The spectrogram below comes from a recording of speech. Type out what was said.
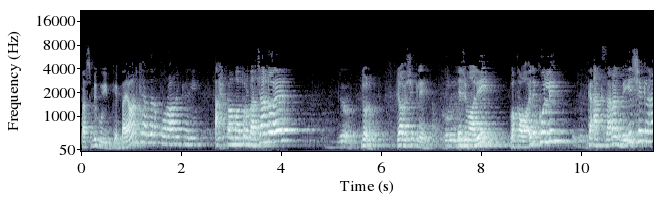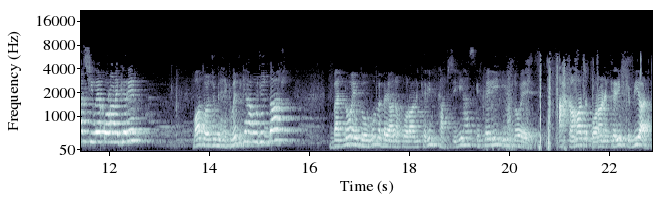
پس بگوییم که بیان کردن قرآن کریم احکامات رو بر چند نوعه؟ دو نوع یا به شکل اجمالی و قواعد کلی که اکثرا به این شکل هست شیوه قرآن کریم. با توجه به حکمتی که هم وجود داشت. و نوع دوم بیان قرآن کریم تفصیلی هست که خیلی این نوع احکامات قرآن کریم که بیاد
